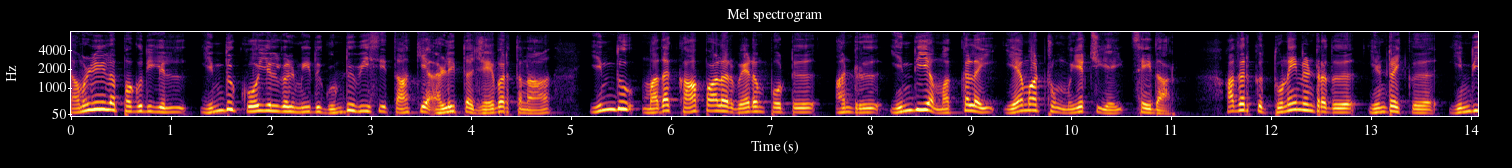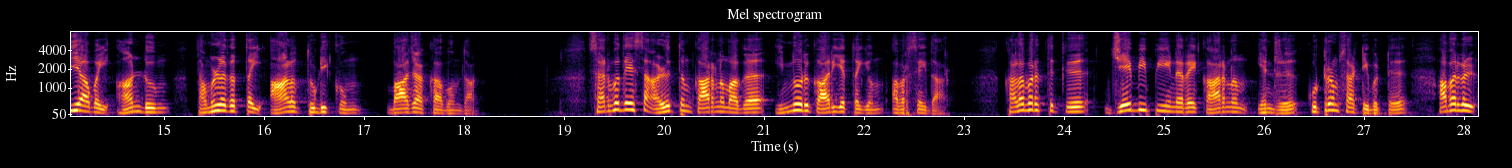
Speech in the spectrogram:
தமிழீழ பகுதியில் இந்து கோயில்கள் மீது குண்டு வீசி தாக்கி அழித்த ஜெயவர்த்தனா இந்து மத காப்பாளர் வேடம் போட்டு அன்று இந்திய மக்களை ஏமாற்றும் முயற்சியை செய்தார். அதற்கு துணை நின்றது இன்றைக்கு இந்தியாவை ஆண்டும் தமிழகத்தை ஆளத் துடிக்கும் பாஜகவும் தான் சர்வதேச அழுத்தம் காரணமாக இன்னொரு காரியத்தையும் அவர் செய்தார். கலவரத்துக்கு ஜேபிபியினரே காரணம் என்று குற்றம் சாட்டிவிட்டு அவர்கள்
